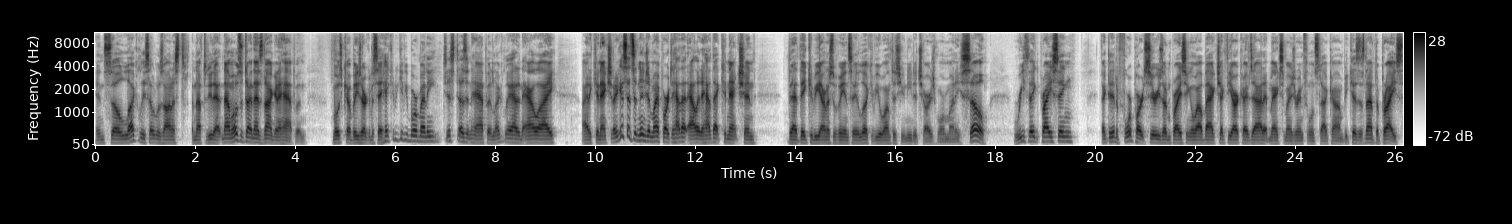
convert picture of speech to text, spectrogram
And so, luckily, someone was honest enough to do that. Now, most of the time, that's not going to happen. Most companies aren't going to say, hey, can we give you more money? Just doesn't happen. Luckily, I had an ally, I had a connection. I guess that's a ninja on my part to have that ally, to have that connection that they could be honest with me and say, look, if you want this, you need to charge more money. So, rethink pricing. In fact, I did a four part series on pricing a while back. Check the archives out at maximizeyourinfluence.com because it's not the price,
